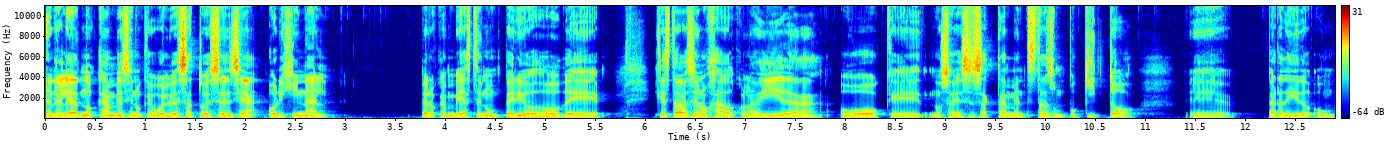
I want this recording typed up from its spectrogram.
en realidad no cambias, sino que vuelves a tu esencia original, pero cambiaste en un periodo de que estabas enojado con la vida o que no sabías exactamente, estás un poquito eh, perdido o,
